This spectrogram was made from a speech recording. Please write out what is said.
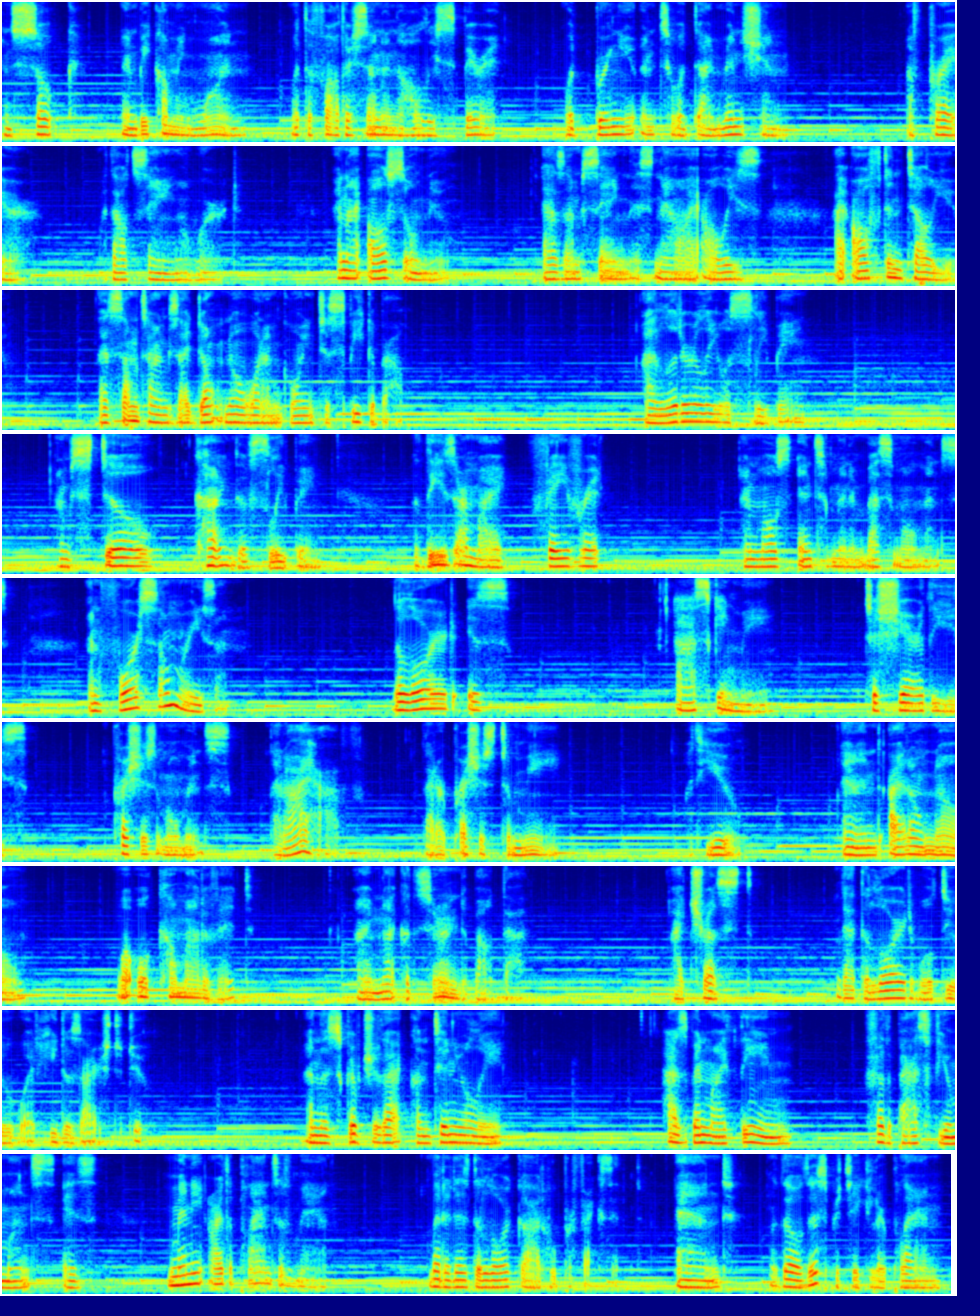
and soak and becoming one with the Father, Son, and the Holy Spirit would bring you into a dimension of prayer without saying a word. And I also knew, as I'm saying this now, I always, I often tell you that sometimes I don't know what I'm going to speak about. I literally was sleeping. I'm still kind of sleeping. But these are my favorite and most intimate and best moments. And for some reason, the Lord is asking me to share these precious moments that I have that are precious to me with you. And I don't know what will come out of it. I'm not concerned about that. I trust that the Lord will do what He desires to do. And the scripture that continually has been my theme for the past few months is many are the plans of man, but it is the Lord God who perfects it. And though this particular plan,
